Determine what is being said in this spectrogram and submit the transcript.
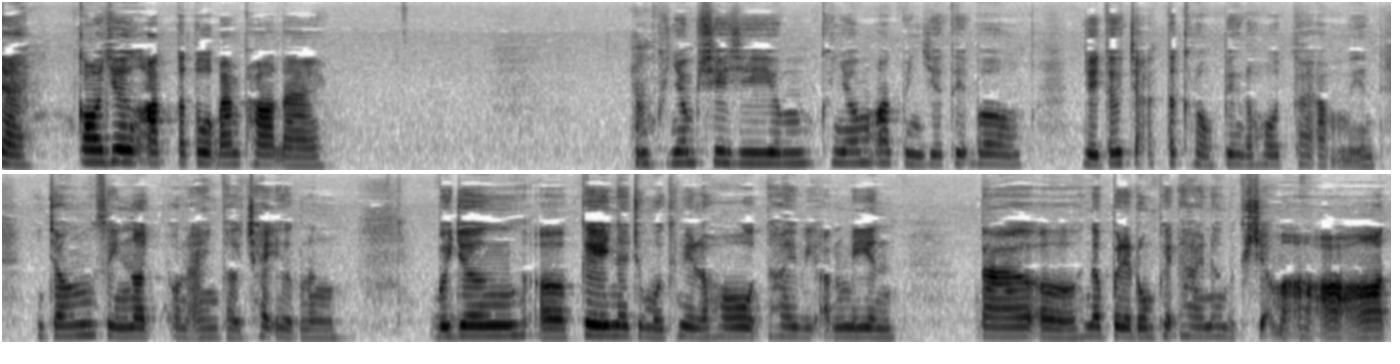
ចាក៏យើងអត់ទទួលបានផលដែរ ខ្ញុំព្យាយាមខ្ញុំអត់ពន្យាទេបងនិយាយទៅចាក់ទឹកក្នុងពីងរហូតតែអត់មានអញ្ចឹងស៊ីណុចអូនឯងត្រូវឆែករឿងហ្នឹងបើយើងគេងនៅជាមួយគ្នារហូតហើយវាអត់មានតើនៅពេលរួមភេទហើយនឹងវាខ្ជិលមកអស់អស់អត់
